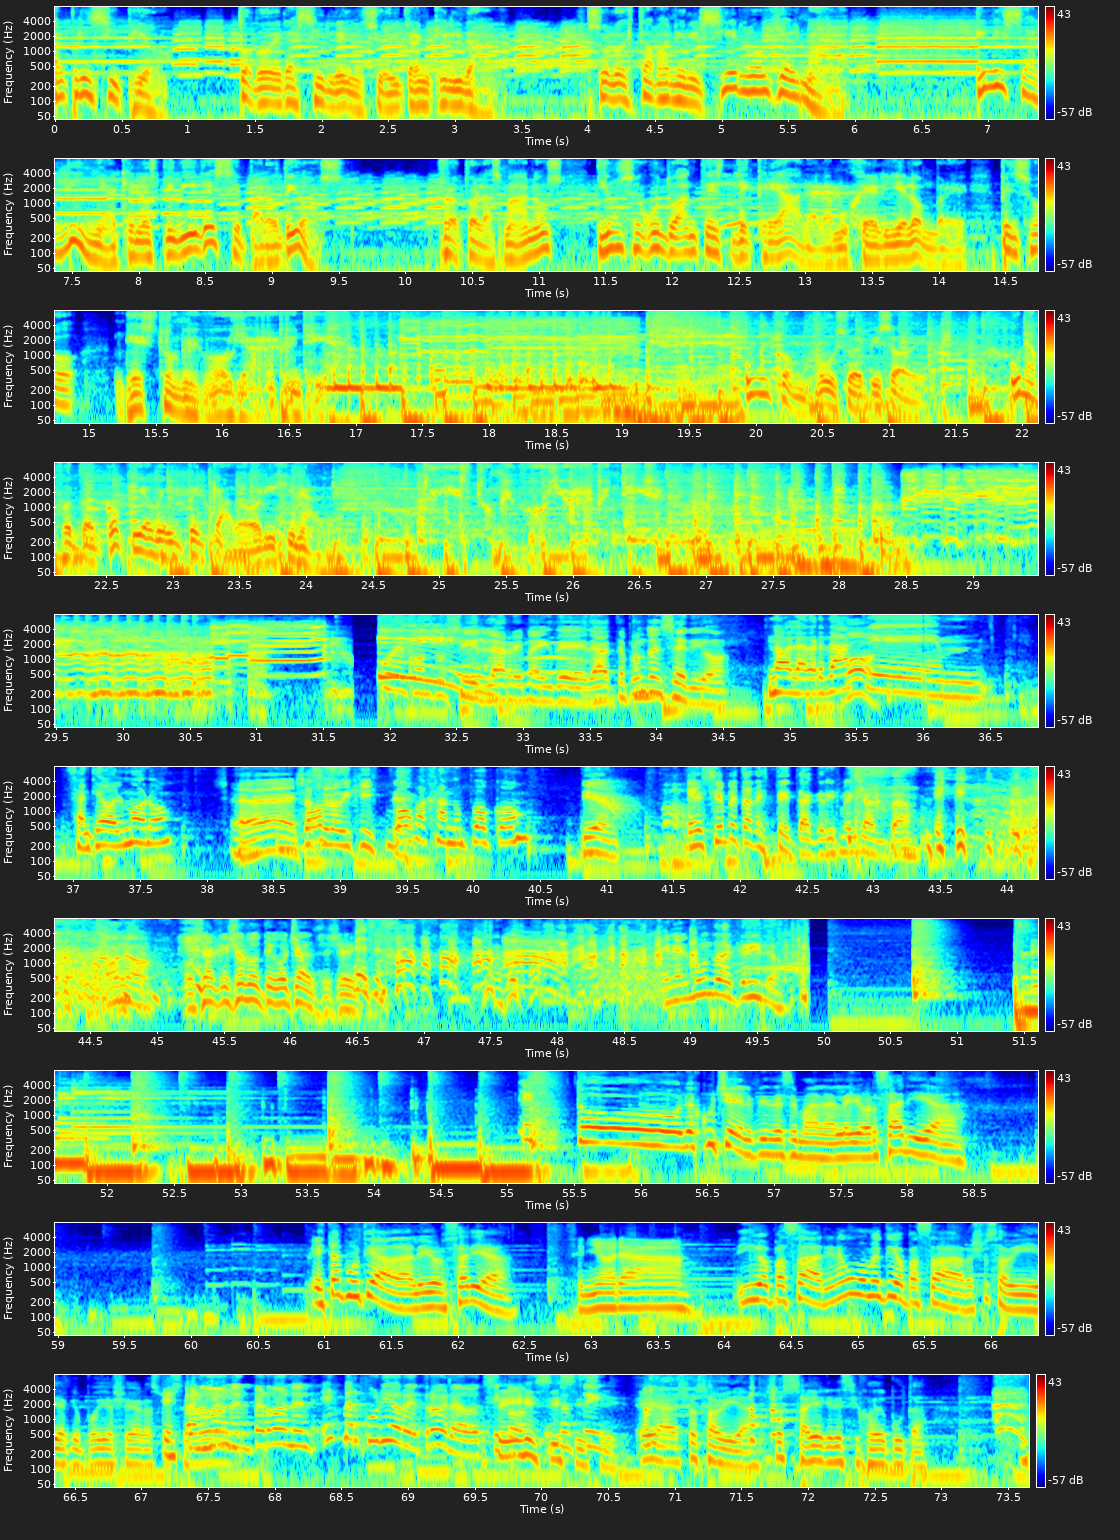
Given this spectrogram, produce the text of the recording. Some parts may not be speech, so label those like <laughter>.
Al principio, todo era silencio y tranquilidad. Solo estaban el cielo y el mar. En esa línea que los divide se paró Dios. Frotó las manos y un segundo antes de crear a la mujer y el hombre, pensó, esto me voy a arrepentir. Un confuso episodio. Una fotocopia del pecado original. La remake de, de- Te pregunto en serio. No, la verdad Vos. que mm, Santiago del Moro. Eh, ya vos- se lo dijiste. Vos bajando un poco. Bien. Él siempre tan esteta, Cris, me encanta. <laughs> ¿O no? O sea que yo no tengo chance, Jay. <laughs> En el mundo de Cris. no. Esto lo escuché el fin de semana, Ley Orsaria. ¿Estás muteada, Ley Orsaria? Señora. Iba a pasar, en algún momento iba a pasar. Yo sabía que podía llegar a suceder. Perdonen, perdonen. Es Mercurio retrógrado, chicos. Sí, es sí, sí, sí. Era- yo sabía, yo sabía que eres hijo de puta. <laughs>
